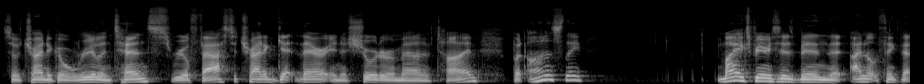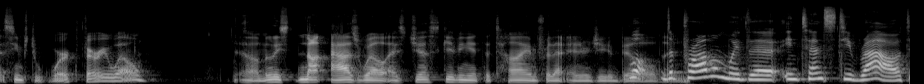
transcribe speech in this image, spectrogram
So trying to go real intense, real fast to try to get there in a shorter amount of time. But honestly, my experience has been that I don't think that seems to work very well um, at least not as well as just giving it the time for that energy to build. Well, the problem with the intensity route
